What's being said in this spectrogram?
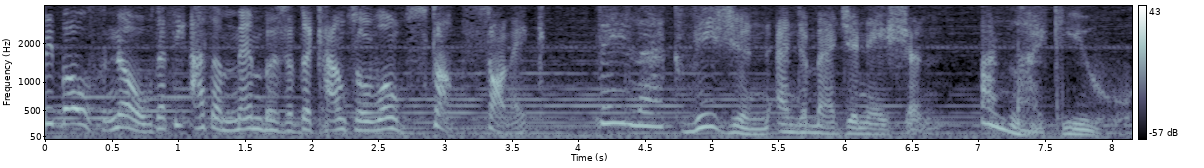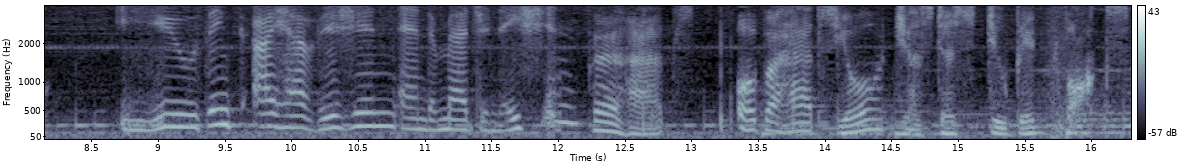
We both know that the other members of the Council won't stop Sonic. They lack vision and imagination, unlike you. You think I have vision and imagination? Perhaps. Or perhaps you're just a stupid fox.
